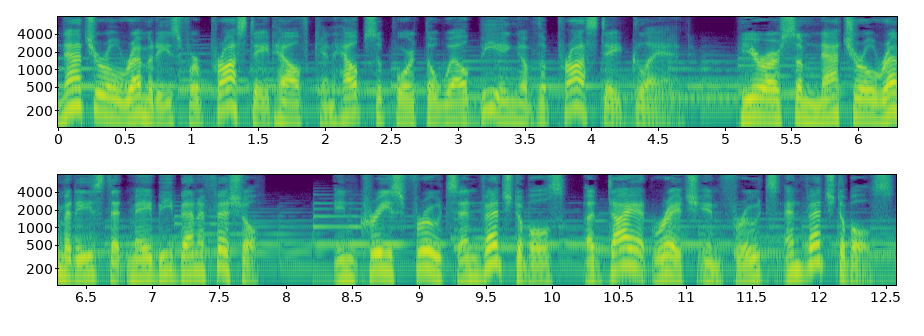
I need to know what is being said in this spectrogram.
Natural remedies for prostate health can help support the well-being of the prostate gland. Here are some natural remedies that may be beneficial. Increase fruits and vegetables, a diet rich in fruits and vegetables.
